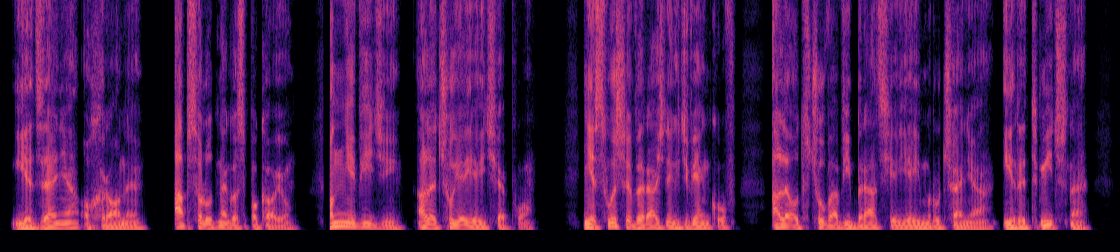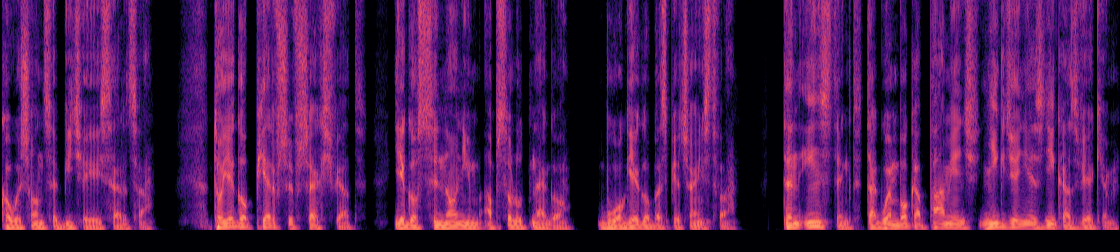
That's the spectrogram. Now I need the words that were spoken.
– jedzenia, ochrony, absolutnego spokoju. On nie widzi, ale czuje jej ciepło. Nie słyszy wyraźnych dźwięków, ale odczuwa wibracje jej mruczenia i rytmiczne, kołyszące bicie jej serca. To jego pierwszy wszechświat, jego synonim absolutnego, błogiego bezpieczeństwa. Ten instynkt, ta głęboka pamięć nigdzie nie znika z wiekiem.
